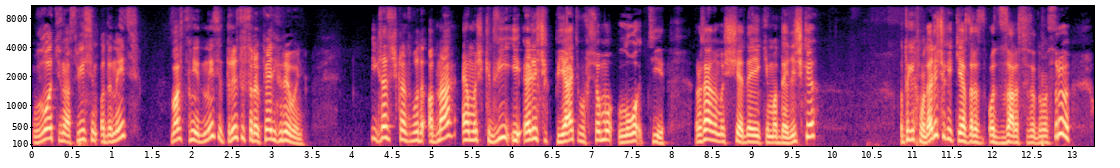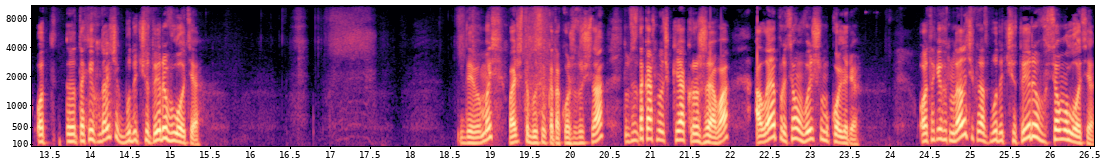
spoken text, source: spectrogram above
В лоті у нас 8 одиниць, вартість одиниці 345 гривень. І ксесочка у нас буде одна, емочки 2 і елічок 5 во всьому лоті. Розглянемо ще деякі моделічки. От таких моделічок, які я зараз, от зараз демонструю, от е, таких моделічок буде 4 в лоті. Дивимось, бачите, блискавка також зручна. Тобто це така ж моделічка, як рожева, але при цьому в іншому кольорі. От таких от моделічок у нас буде 4 в всьому лоті.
